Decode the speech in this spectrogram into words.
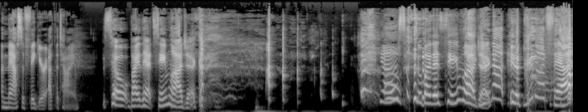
a massive figure at the time. So, by that same logic, so by that same logic, You're not in a, you're not fat.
